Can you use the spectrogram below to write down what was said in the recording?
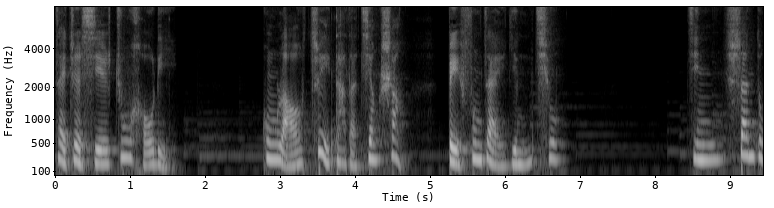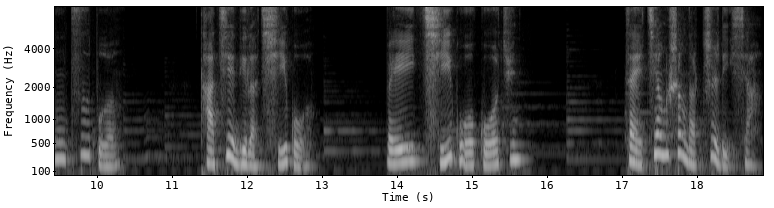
在这些诸侯里，功劳最大的姜尚被封在营丘（今山东淄博），他建立了齐国。为齐国国君，在姜尚的治理下，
